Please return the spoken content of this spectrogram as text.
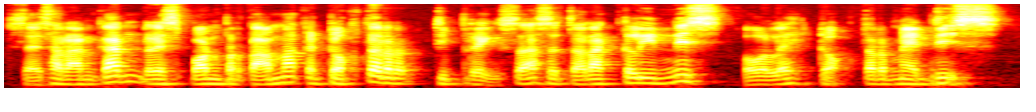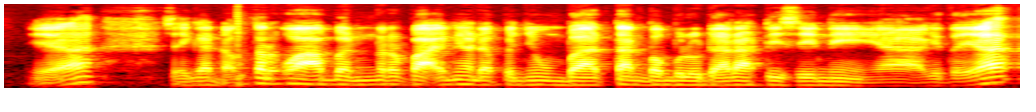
saya sarankan respon pertama ke dokter diperiksa secara klinis oleh dokter medis ya. Sehingga dokter wah bener pak ini ada penyumbatan pembuluh darah di sini. Ya gitu ya.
